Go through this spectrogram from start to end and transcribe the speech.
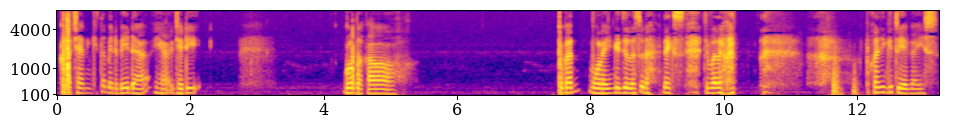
kepercayaan kita beda-beda ya. Jadi gue bakal tuh kan mulai gak jelas sudah next. Coba lewat. Pokoknya gitu ya guys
